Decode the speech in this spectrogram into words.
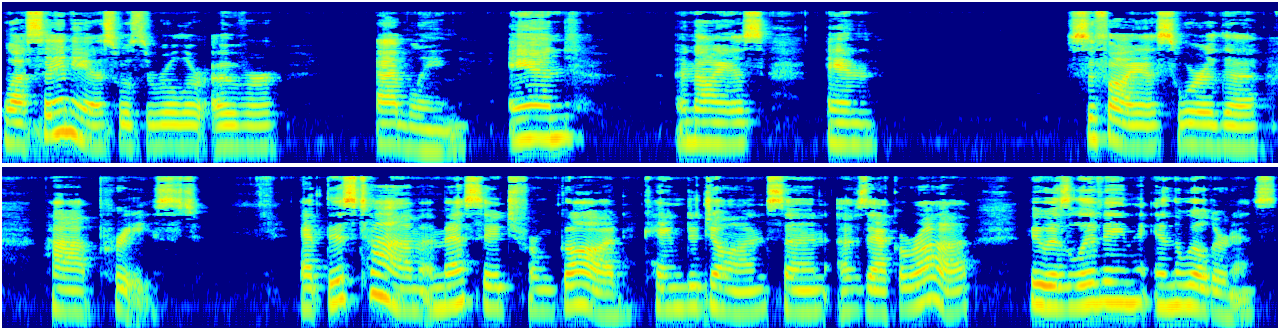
Lysanias was the ruler over Abilene, and Ananias and Caiaphas were the high priest. At this time, a message from God came to John, son of Zechariah, who was living in the wilderness.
